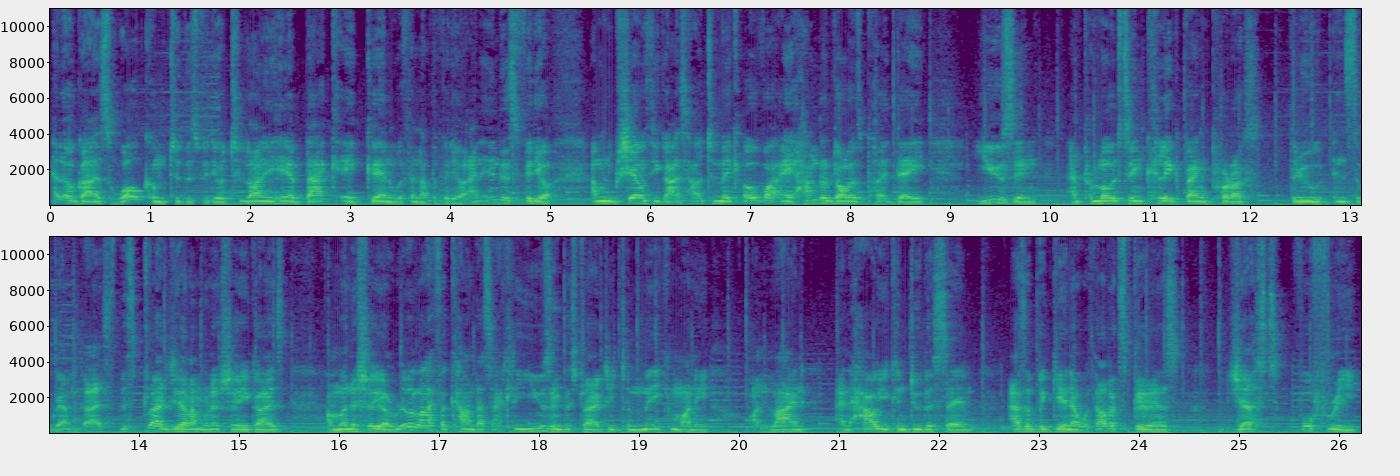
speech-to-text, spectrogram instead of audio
Hello guys, welcome to this video. Tulani here back again with another video and in this video I'm going to be sharing with you guys how to make over a hundred dollars per day using and promoting ClickBank products through Instagram guys. This strategy that I'm going to show you guys, I'm going to show you a real life account that's actually using this strategy to make money online and how you can do the same as a beginner without experience just for free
